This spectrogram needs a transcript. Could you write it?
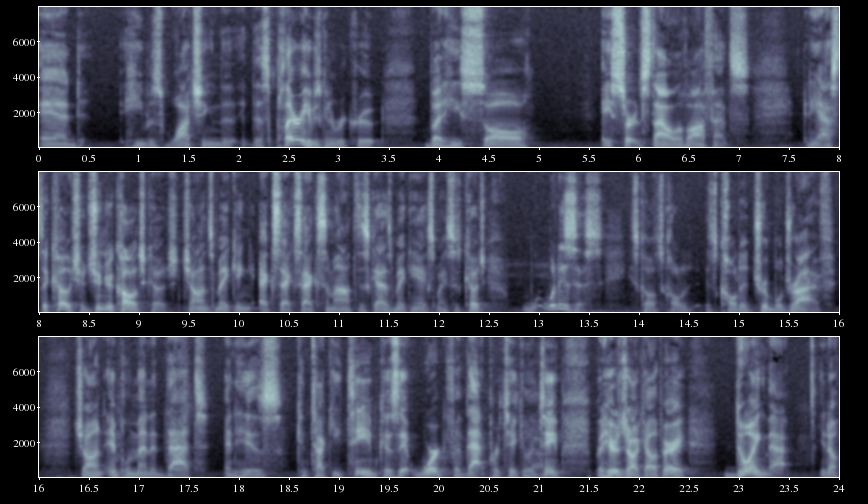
and he was watching the this player he was going to recruit, but he saw a certain style of offense. And he asked the coach, a junior college coach, John's making XXX amount, this guy's making X amount. He says, Coach, what is this? He's called, it's called it's called a dribble drive. John implemented that in his Kentucky team because it worked for that particular team. But here's John Calipari doing that. You know,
